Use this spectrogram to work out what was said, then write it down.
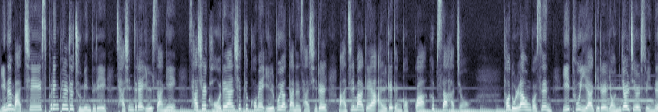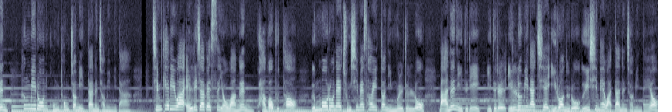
이는 마치 스프링필드 주민들이 자신들의 일상이 사실 거대한 시트콤의 일부였다는 사실을 마지막에야 알게 된 것과 흡사하죠. 더 놀라운 것은 이 두 이야기를 연결 지을 수 있는 흥미로운 공통점이 있다는 점입니다. 짐 캐리와 엘리자베스 여왕은 과거부터 음모론의 중심에 서 있던 인물들로 많은 이들이 이들을 일루미나치의 일원으로 의심해 왔다는 점인데요.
